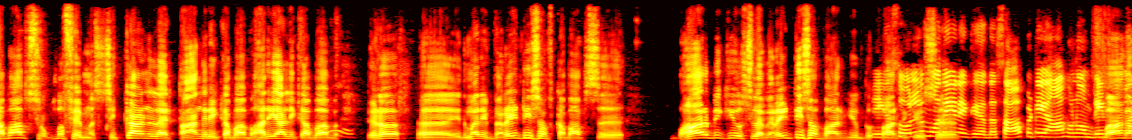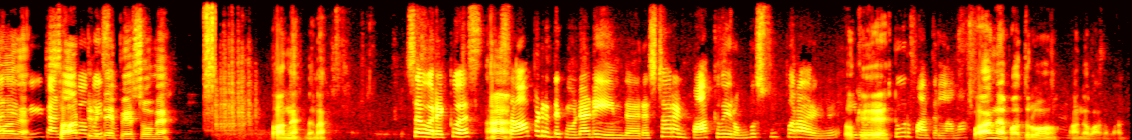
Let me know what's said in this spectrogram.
கபாப்ஸ் ரொம்ப ஃபேமஸ் சிக்கான்ல tangdi kebab hariyali kebab you know இது மாதிரி வெரைட்டிஸ் ஆஃப் கபாப்ஸ் பார்பிக்யூஸ்ல வெரைட்டிஸ் ஆஃப் பார்பிக்யூ பார்பிக்யூஸ் எனக்கு அதை சாப்பிட்டே ஆகணும் அப்படின்னு வாங்க வாங்க. கண்டிப்பா சாப்பிட்டுக்கிட்டே பேசுவோமே. வாங்க தானே? சார் ஒரு ரெக்வஸ்ட். சாப்பிடுறதுக்கு முன்னாடி இந்த ரெஸ்டாரண்ட் பார்க்கவே ரொம்ப சூப்பரா இருக்கு. டூர் பாத்துடலாமா வாங்க பாத்துருவோம் வாங்க வாங்க வாங்க.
